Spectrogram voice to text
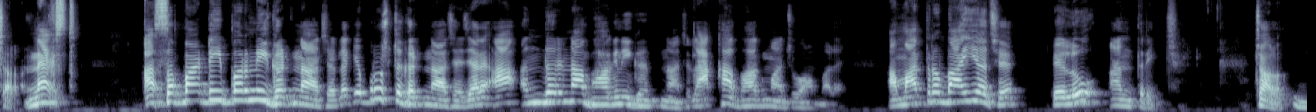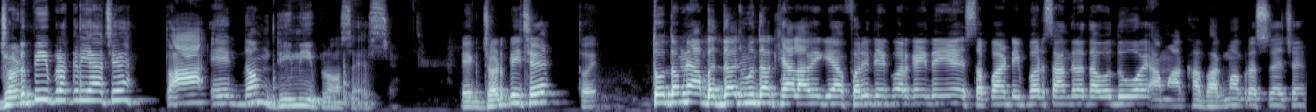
ચાલો નેક્સ્ટ આ સપાટી પરની ઘટના છે, એટલે કે પૃષ્ઠ ઘટના છે, જ્યારે આ અંદરના ભાગની ઘટના છે, એટલે આખા ભાગમાં જોવા મળે. આ માત્ર બાહ્ય છે, પેલું આંતરિક છે. ચાલો, ઝડપી પ્રક્રિયા છે, તો આ એકદમ ધીમી પ્રોસેસ છે. એક ઝડપી છે, તો તો તમને આ બધા જ મુદ્દા ખ્યાલ આવી ગયા. ફરીથી એકવાર કહી દઈએ, સપાટી પર સાંદ્રતા વધુ હોય, આમાં આખા ભાગમાં પ્રસરે છે.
